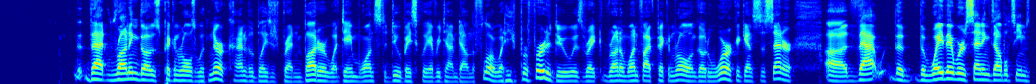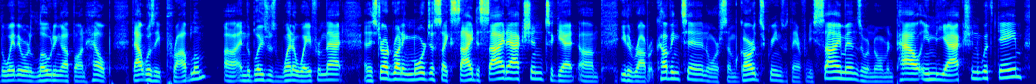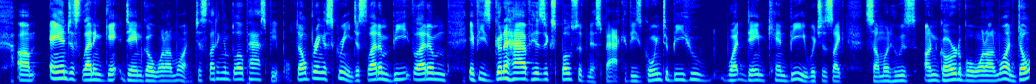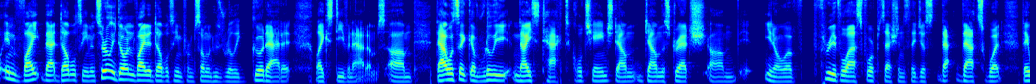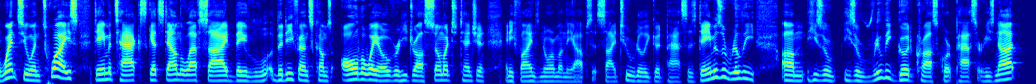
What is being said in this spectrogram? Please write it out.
that running those pick and rolls with Nurk, kind of the Blazers' bread and butter, what Dame wants to do basically every time down the floor. What he prefer to do is like run a one-five pick and roll and go to work against the center. Uh, that the the way they were sending double teams, the way they were loading up on help, that was a problem. Uh, and the Blazers went away from that and they started running more just like side to side action to get um, either Robert Covington or some guard screens with Anfernee Simons or Norman Powell in the action with Dame um, and just letting Dame go one on one, just letting him blow past people. Don't bring a screen. Just let him be, let him, if he's going to have his explosiveness back, if he's going to be who, what Dame can be, which is like someone who's unguardable one on one, don't invite that double team and certainly don't invite a double team from someone who's really good at it like Steven Adams. Um, that was like a really nice tactic tactical change down down the stretch. Um, you know, of three of the last four possessions, they just that that's what they went to. And twice, Dame attacks, gets down the left side. They the defense comes all the way over. He draws so much attention, and he finds Norm on the opposite side. Two really good passes. Dame is a really um, he's a he's a really good cross court passer. He's not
